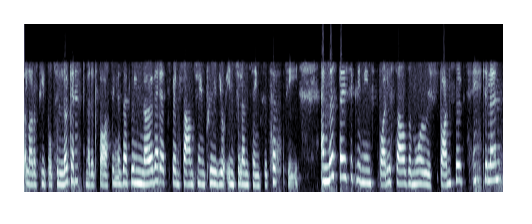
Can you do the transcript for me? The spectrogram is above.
a lot of people to look at intermittent fasting is that we know that it's been found to improve your insulin sensitivity. And this basically means body cells are more responsive to insulin,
